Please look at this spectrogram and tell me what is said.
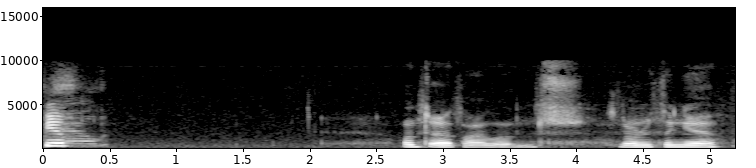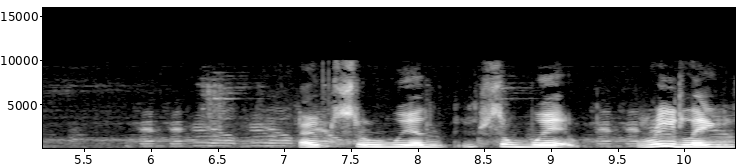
Yep. Onto Earth Island. Is there anything here? Nope, just a weird, just a weird reading.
